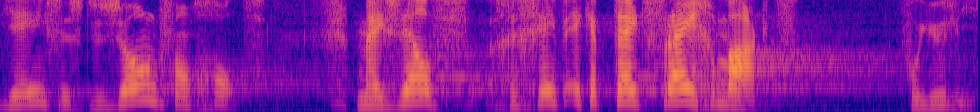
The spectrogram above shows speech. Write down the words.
Jezus, de Zoon van God, mijzelf gegeven, ik heb tijd vrijgemaakt voor jullie.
